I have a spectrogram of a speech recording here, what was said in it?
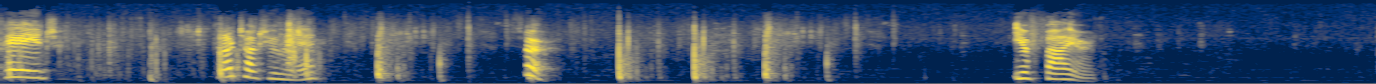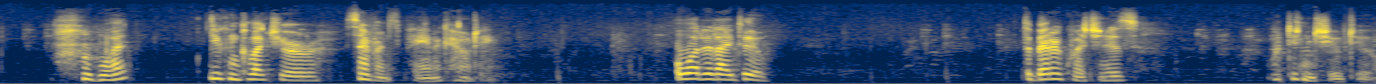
Paige, can I talk to you a minute? Sure. You're fired. what? You can collect your severance pay in accounting. What did I do? The better question is, what didn't you do?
